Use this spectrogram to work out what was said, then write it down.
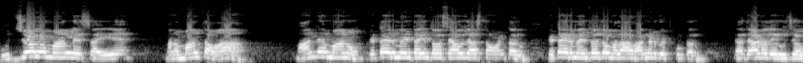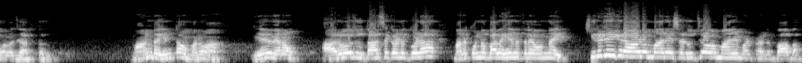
ఉద్యోగం మానలేదు సాయి. మనం మానుతామా? మాన్నే మానం. రిటైర్మెంట్ అయిన సేవ చేస్తాం అంటారు. రిటైర్మెంట్ అయితే మళ్ళీ అంగడి పెట్టుకుంటారు. లేకపోతే ఏడాది ఉద్యోగంలో చేస్తారు. మాండ వింటాం మనం ఏం వినం? ఆ రోజు దాసగణకు కూడా మనకున్న బలహీనతలే ఉన్నాయి. షిరిడీకి రావడం మానేశాడు ఉద్యోగం మానేయమంటున్నాడు బాబా.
